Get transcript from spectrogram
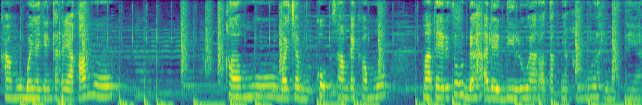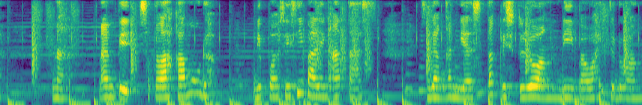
Kamu banyakin karya kamu. Kamu baca buku sampai kamu materi itu udah ada di luar otaknya kamu lah ibaratnya ya. Nah nanti setelah kamu udah di posisi paling atas sedangkan dia stuck di situ doang di bawah itu doang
